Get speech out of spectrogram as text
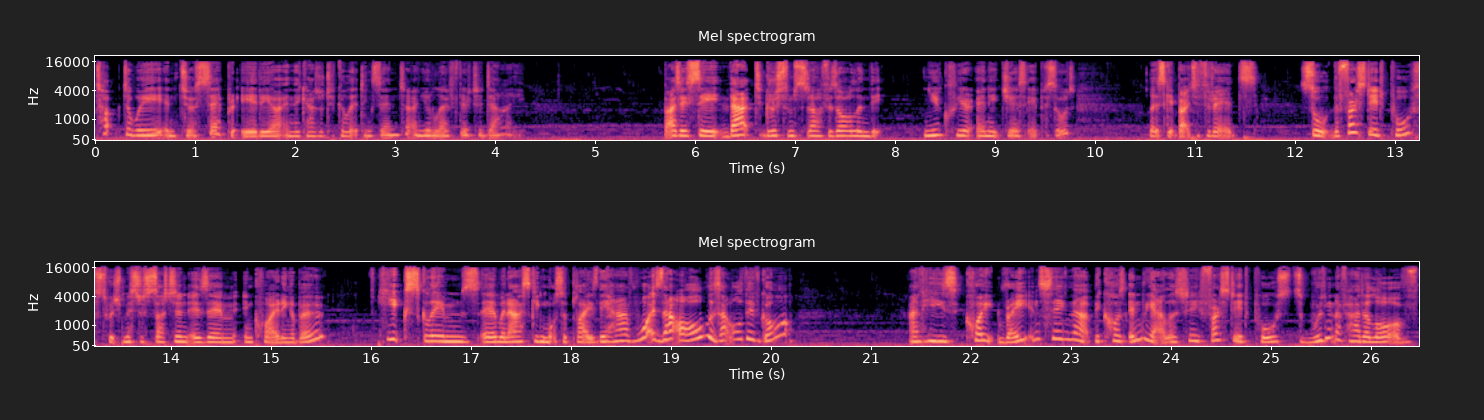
tucked away into a separate area in the casualty collecting centre and you're left there to die. But as I say, that gruesome stuff is all in the nuclear NHS episode. Let's get back to threads. So, the first aid post, which Mr. Sutton is um, inquiring about, he exclaims uh, when asking what supplies they have, What is that all? Is that all they've got? And he's quite right in saying that because in reality, first aid posts wouldn't have had a lot of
